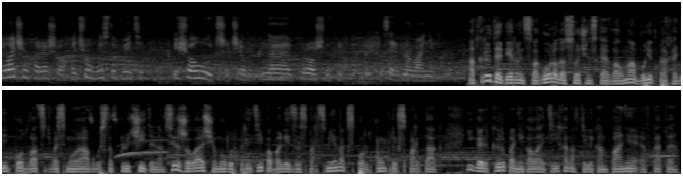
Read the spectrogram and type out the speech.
не очень хорошо. Хочу выступить еще лучше, чем на прошлых соревнованиях. Открытое первенство города «Сочинская волна» будет проходить по 28 августа включительно. Все желающие могут прийти поболеть за спортсменок в спорткомплекс «Спартак». Игорь Кырпа, Николай Тихонов, телекомпания «ФКТ».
